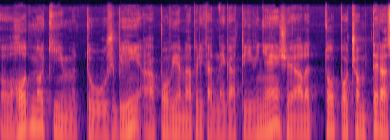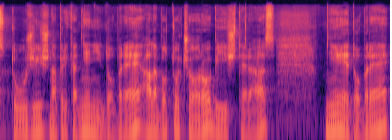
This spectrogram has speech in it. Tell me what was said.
hodnotím túžby a poviem napríklad negatívne, že ale to, po čom teraz túžiš, napríklad není dobré, alebo to, čo robíš teraz, nie je dobré,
